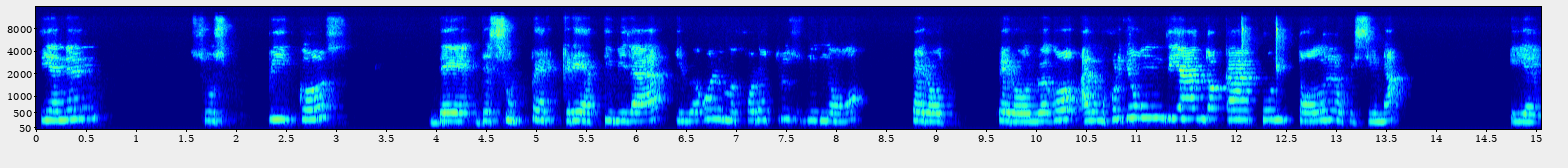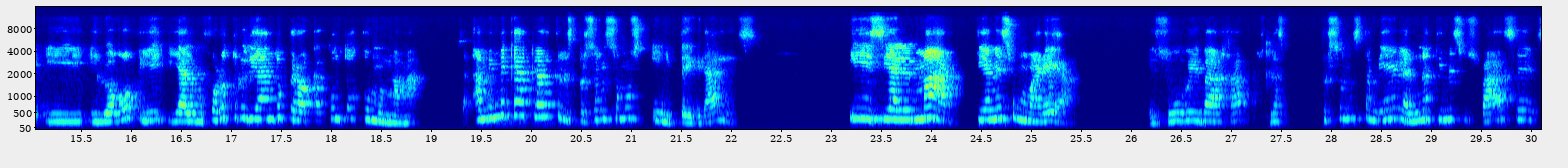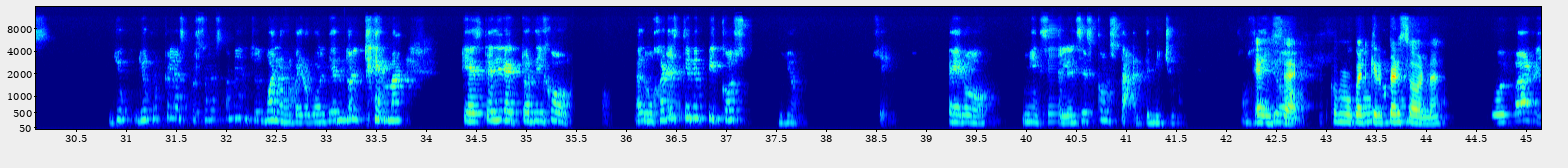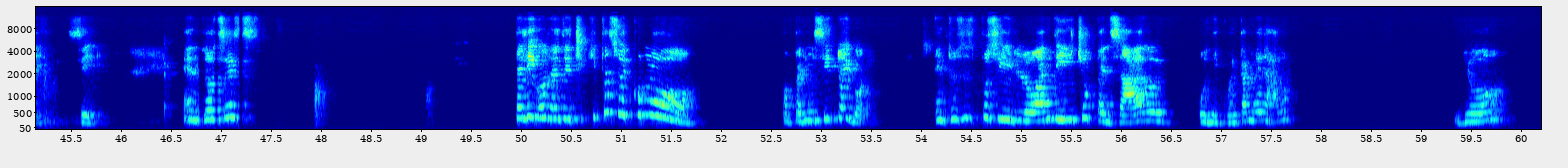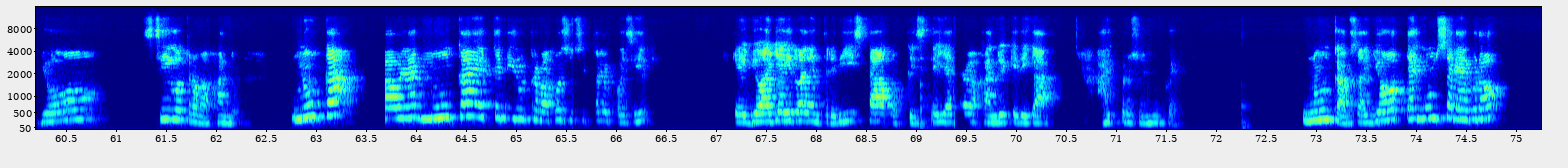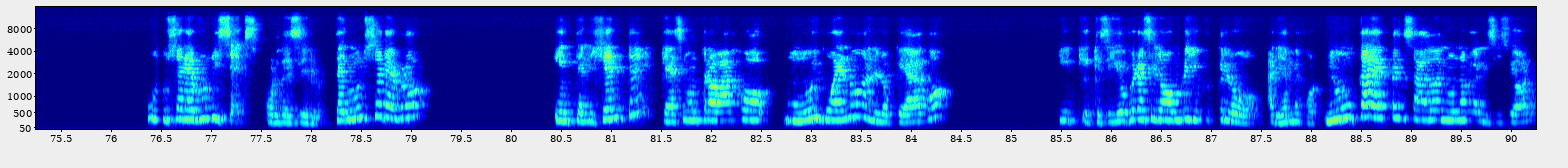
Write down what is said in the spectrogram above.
tienen sus picos de, de super creatividad y luego a lo mejor otros no, pero, pero luego a lo mejor yo un día ando acá con todo en la oficina y, y, luego, y, y, a lo mejor otro día ando, pero acá con todo como mamá. A mí me queda claro que las personas somos integrales. Y si el mar tiene su marea, que sube y baja, pues las personas también, la luna tiene sus fases. Yo, yo creo que las personas también. Entonces, bueno, pero volviendo al tema, que este director dijo, las mujeres tienen picos, yo, sí, pero mi excelencia es constante, mi chulo. Exacto, como cualquier persona. Voy para arriba, sí. Entonces, te digo, desde chiquita soy como con permisito, ahí voy. Entonces, pues si lo han dicho, pensado, pues ni cuenta me he dado. Yo, yo sigo trabajando. Nunca, Paula, nunca he tenido un trabajo, eso sí te lo puedo decir, que yo haya ido a la entrevista o que esté ya trabajando y que diga, ay, pero soy mujer. Nunca, o sea, yo tengo un cerebro, un cerebro unisex, por decirlo. Tengo un cerebro inteligente, que hace un trabajo muy bueno en lo que hago y que, que, si yo hubiera sido hombre yo creo que lo haría mejor. Nunca he pensado en una organización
